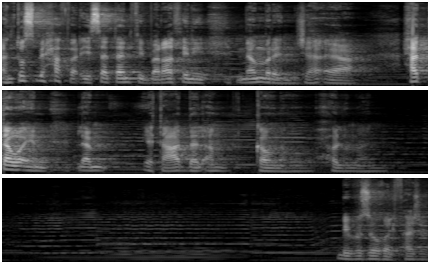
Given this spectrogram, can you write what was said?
أن تصبح فريسة في براثن نمر جائع حتى وإن لم يتعدى الأمر كونه حلما. ببزوغ الفجر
